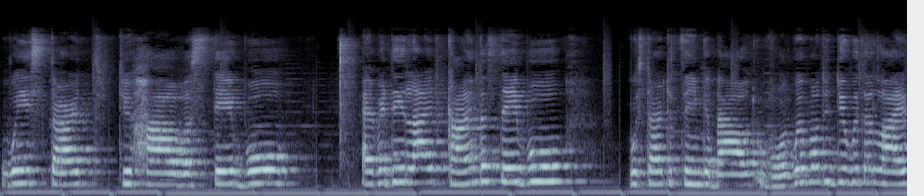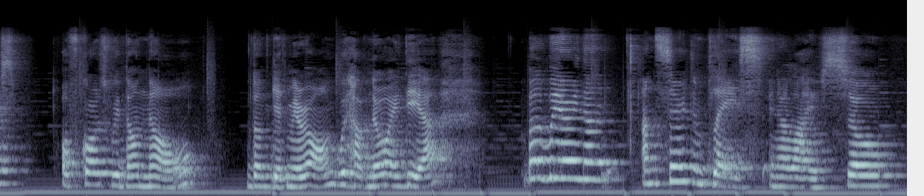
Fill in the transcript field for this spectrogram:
we start to have a stable everyday life kind of stable, we start to think about what we want to do with our lives. Of course, we don't know, don't get me wrong, we have no idea, but we are in an uncertain place in our lives. So,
